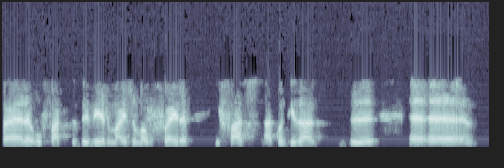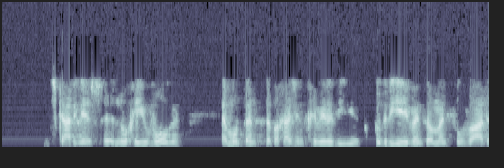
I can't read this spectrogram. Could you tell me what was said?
para o facto de haver mais uma albufeira e face à quantidade de uh, uh, descargas no Rio Volga, a montante da barragem de Ribeira Dia, que poderia eventualmente levar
